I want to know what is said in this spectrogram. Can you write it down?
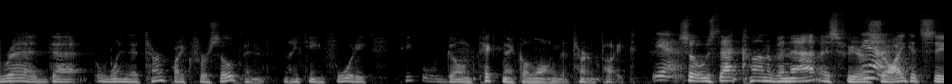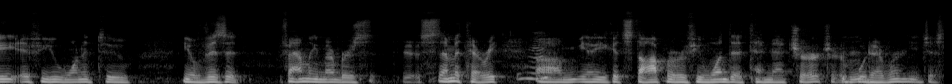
read that when the turnpike first opened, 1940, people would go and picnic along the turnpike. Yeah. So it was that kind of an atmosphere. Yeah. So I could see if you wanted to, you know, visit family members' uh, cemetery, Mm-hmm. um, you know, you could stop, or if you wanted to attend that church or Mm-hmm. whatever, you just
